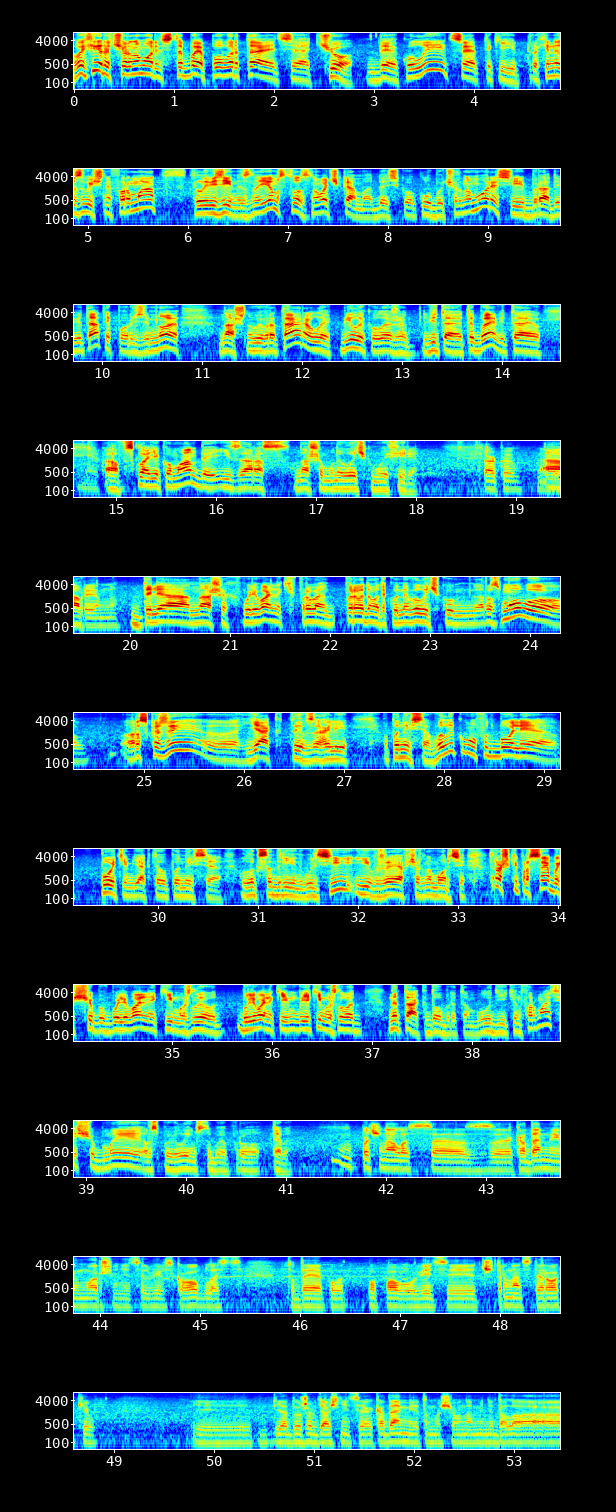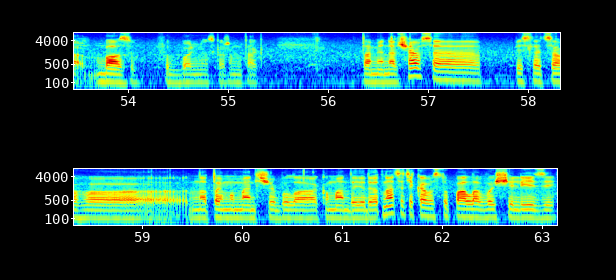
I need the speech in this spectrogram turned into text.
В ефір Чорноморець ТБ повертається що, де, коли. Це такий трохи незвичний формат, телевізійне знайомство з новачками одеського клубу Чорноморець. І радий вітати поруч зі мною наш новий вратар Олег Білик. Олеже, вітаю тебе, вітаю а, в складі команди і зараз в нашому невеличкому ефірі. Дякую, дуже А, приємно. Для наших вболівальників проведемо- проведемо таку невеличку розмову. Розкажи, е, як ти взагалі опинився в великому футболі, потім як ти опинився в Олександрії Інгульсі і вже в Чорноморці. Трошки про себе, щоб вболівальники, можливо, вболівальники, які, можливо, не так добре там володіють інформацією, щоб ми розповіли їм з тобою про тебе. Ну, Починалося з академії в Моршині, це Львівська область. Туди я попав у віці 14 років. І я дуже вдячний цій академії, тому що вона мені дала базу футбольну, скажімо так. Там я навчався. Після цього на той момент ще була команда Ю-19, яка виступала в вищій лізі.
